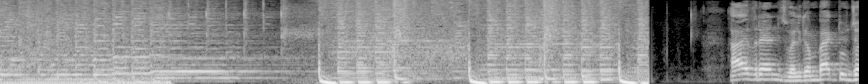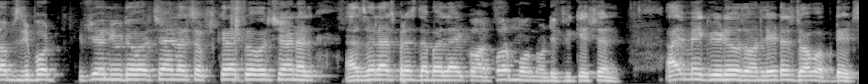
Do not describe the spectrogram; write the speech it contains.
Hi friends, welcome back to Jobs Report. If you are new to our channel, subscribe to our channel as well as press the bell icon for more notification. I make videos on latest job updates.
